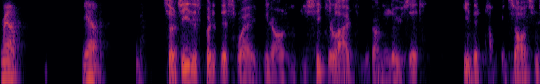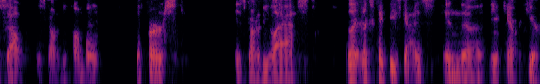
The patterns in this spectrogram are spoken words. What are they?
Yeah, yeah, So Jesus put it this way, you know, if you seek your life, you're going to lose it. He that exalts himself is going to be humbled. The first is going to be last. Let, us take these guys in the, the account here.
